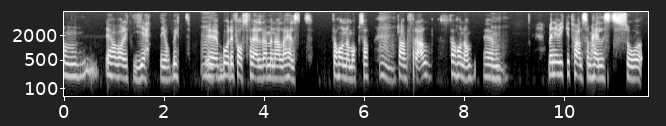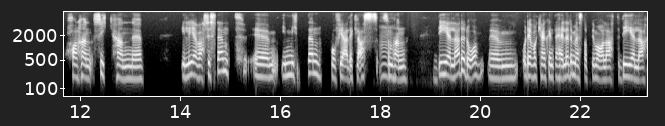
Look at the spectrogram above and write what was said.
Ehm, det har varit jättejobbigt. Mm. Eh, både för oss föräldrar men allra helst för honom också. Mm. Framförallt för honom. Ehm, mm. Men i vilket fall som helst så har han, fick han eh, elevassistent eh, i mitten på fjärde klass mm. som han delade då. Och det var kanske inte heller det mest optimala att dela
